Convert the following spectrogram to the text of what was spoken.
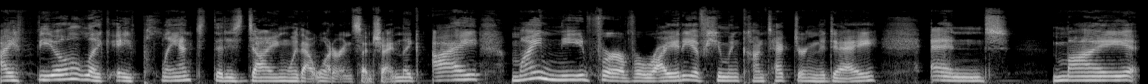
I feel like a plant that is dying without water and sunshine. Like I, my need for a variety of human contact during the day and my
